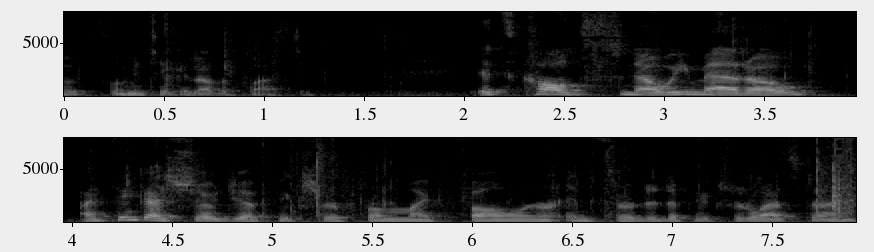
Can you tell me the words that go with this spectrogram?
Oops, let me take it out of the plastic. It's called Snowy Meadow. I think I showed you a picture from my phone or inserted a picture last time.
